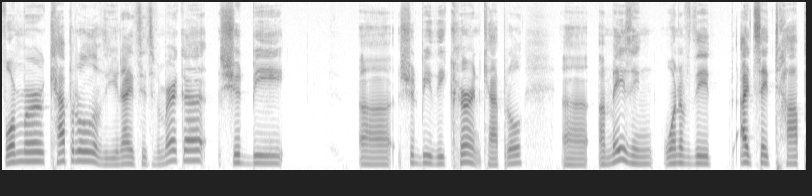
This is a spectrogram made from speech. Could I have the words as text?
former capital of the United States of America should be uh should be the current capital. Uh amazing, one of the I'd say top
